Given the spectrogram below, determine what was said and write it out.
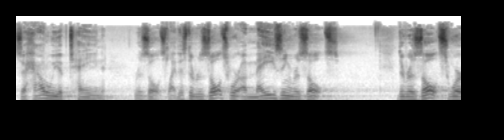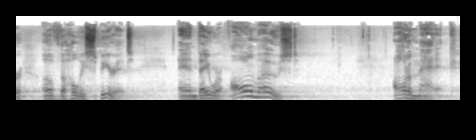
So, how do we obtain results like this? The results were amazing results. The results were of the Holy Spirit, and they were almost automatic.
